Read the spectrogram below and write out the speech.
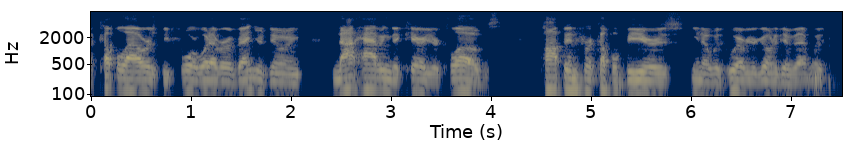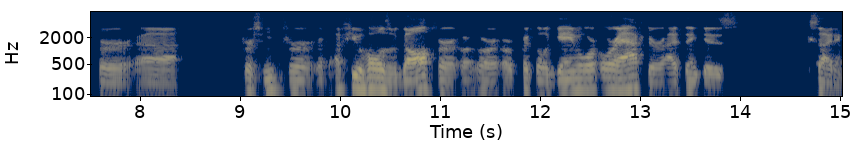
a couple hours before whatever event you're doing, not having to carry your clubs, pop in for a couple beers, you know, with whoever you're going to the event with for uh, for some, for a few holes of golf or, or, or a quick little game or, or after, I think is exciting.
